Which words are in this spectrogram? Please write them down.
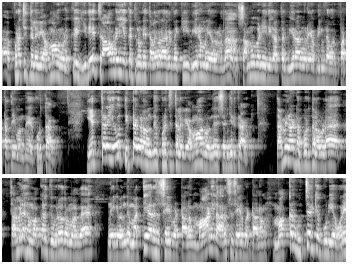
அஹ், புரட்சித் தலைவி அம்மா அவர்களுக்கு இதே திராவிட இயக்கத்தினுடைய தலைவராக இருந்த கி. வீரமணி அவர்கள் தான் சமூக நீதி காத்த வீராங்கனை அப்படிங்கிற ஒரு பட்டத்தையும் வந்து கொடுத்தாங்க. எத்தனையோ திட்டங்களை வந்து புரட்சித் தலைவி அம்மா அவர்கள் வந்து செஞ்சுருக்காங்க தமிழ்நாட்டை பொறுத்தளவில் தமிழக மக்களுக்கு விரோதமாக இன்றைக்கி வந்து மத்திய அரசு செயல்பட்டாலும் மாநில அரசு செயல்பட்டாலும் மக்கள் உச்சரிக்கக்கூடிய ஒரே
